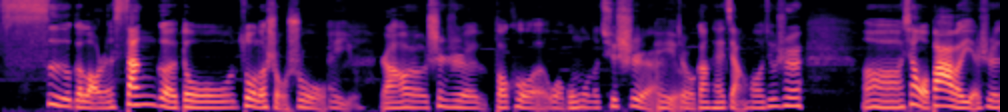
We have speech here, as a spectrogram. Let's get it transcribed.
四个老人，三个都做了手术，哎呦，然后甚至包括我公公的去世，哎呦就是我刚才讲过，就是。呃，像我爸爸也是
